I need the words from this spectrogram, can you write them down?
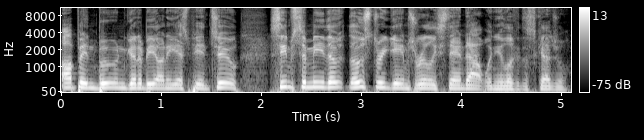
up in Boone, going to be on ESPN two. Seems to me those those three games really stand out when you look at the schedule.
